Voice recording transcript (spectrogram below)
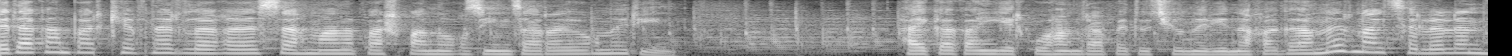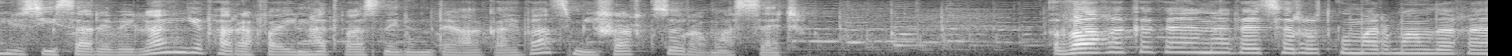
Պետական պարգևներ ԼՂՀ սահմանը պաշտպանող զինծառայողներին։ Հայկական երկու հանրապետությունների նախագահներն այցելել են հյուսիսարևելյան եւ հարավային հատվածներում տեղակայված մի շարք զորամասեր։ Վաղը կկայանա 6-րդ գումարման ԼՂ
